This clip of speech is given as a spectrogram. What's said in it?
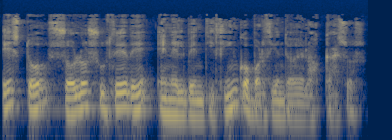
Esto solo sucede en el 25% de los casos.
